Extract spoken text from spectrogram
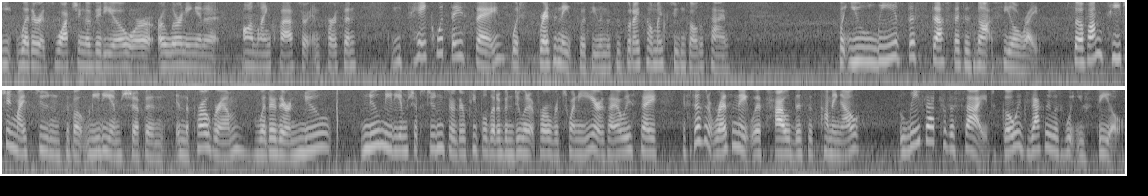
you, whether it's watching a video or, or learning in an online class or in person, you take what they say, what resonates with you, and this is what I tell my students all the time, but you leave the stuff that does not feel right. So if I'm teaching my students about mediumship in, in the program, whether they're new new mediumship students or they're people that have been doing it for over 20 years, I always say if it doesn't resonate with how this is coming out, leave that to the side. Go exactly with what you feel.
